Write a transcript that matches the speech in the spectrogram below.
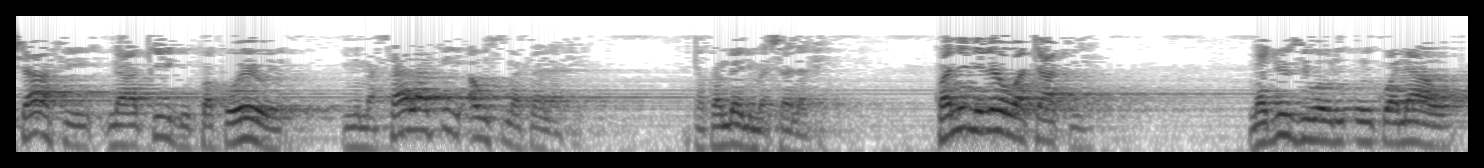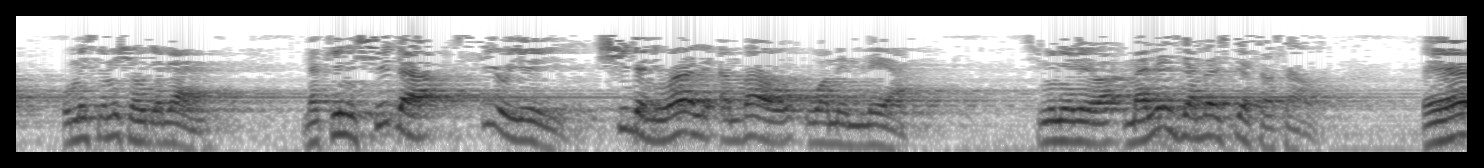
Shafi na Akidu kwako wewe ni masalafi au si masalafi? Utakwambia ni masalafi. Kwa nini leo wataki? Na juzi ulikuwa nao umesimamisha hoja gani? Lakini shida sio yeye. Shida ni wale ambao wamemlea. Simenielewa malezi ambayo sio sawasawa. Sawa eh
